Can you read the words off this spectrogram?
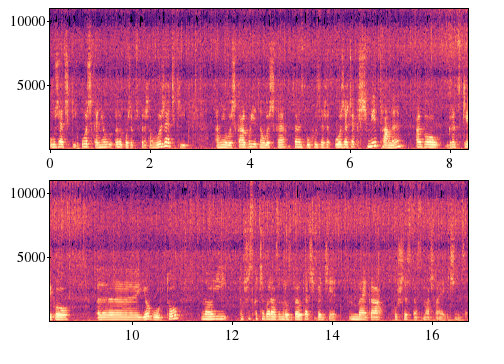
łyżeczki, łyżkę, nie, ły- Boże, przepraszam, łyżeczki, a nie łyżka, albo jedną łyżkę zamiast dwóch łyże- łyżeczek śmietany albo greckiego e, jogurtu. No i to wszystko trzeba razem rozbełtać i będzie mega puszysta, smaczna jajecznica.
